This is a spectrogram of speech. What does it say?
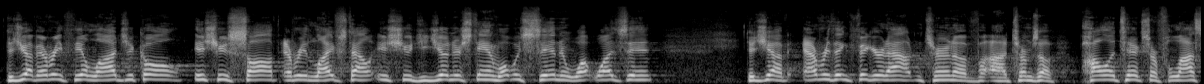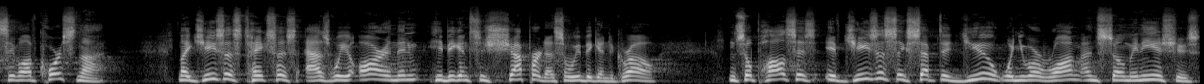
Did you have every theological issue solved, every lifestyle issue? Did you understand what was sin and what wasn't? Did you have everything figured out in terms of, uh, terms of politics or philosophy? Well, of course not. Like Jesus takes us as we are, and then he begins to shepherd us so we begin to grow. And so Paul says if Jesus accepted you when you were wrong on so many issues,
